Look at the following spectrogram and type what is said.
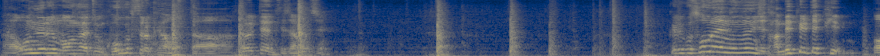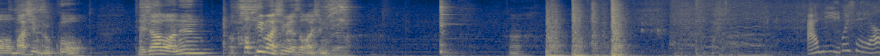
아, 오늘은 뭔가 좀 고급스럽게 가고 싶다. 그럴 때는 대자와지. 그리고 소래는 이제 담배 필 때 피, 어, 마시면 좋고, 대자와는 어, 커피 마시면서 마시면 좋아. 아니 보세요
